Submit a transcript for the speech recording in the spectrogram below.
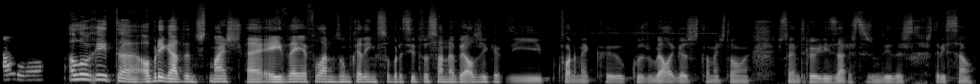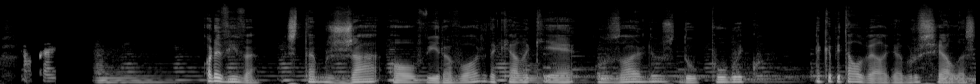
Alô. Alô Rita, obrigado antes de mais. A, a, ideia é falarmos um bocadinho sobre a situação na Bélgica e de que forma é que, que os belgas também estão, a, estão a interiorizar estas medidas de restrição. Ok. Ora viva, estamos já a ouvir a voz daquela que é os olhos do público na capital belga, Bruxelas.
